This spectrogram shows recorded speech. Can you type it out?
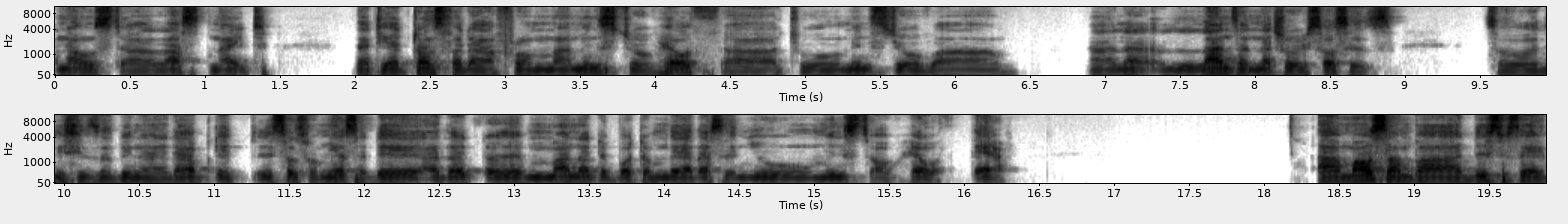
announced uh, last night that he had transferred uh, from uh, Ministry of Health to Ministry of Lands and Natural Resources. So this has been an update. This was from yesterday. And that uh, the man at the bottom there, that's the new Minister of Health there. Uh, Mausamba, this to say,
